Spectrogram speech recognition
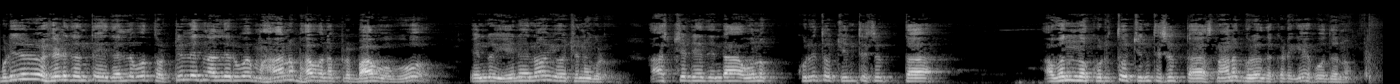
ಬುಡಿದರು ಹೇಳಿದಂತೆ ಇದೆಲ್ಲವೂ ತೊಟ್ಟಿಲಿನಲ್ಲಿರುವ ಮಹಾನುಭಾವನ ಪ್ರಭಾವವು ಎಂದು ಏನೇನೋ ಯೋಚನೆಗಳು. ಆಶ್ಚರ್ಯದಿಂದ ಅವನು ಕುರಿತು ಚಿಂತಿಸುತ್ತಾ ಅವನ್ನು ಕುರಿತು ಚಿಂತಿಸುತ್ತಾ ಸ್ನಾನಗೃಹದ ಕಡೆಗೆ ಹೋದನು.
